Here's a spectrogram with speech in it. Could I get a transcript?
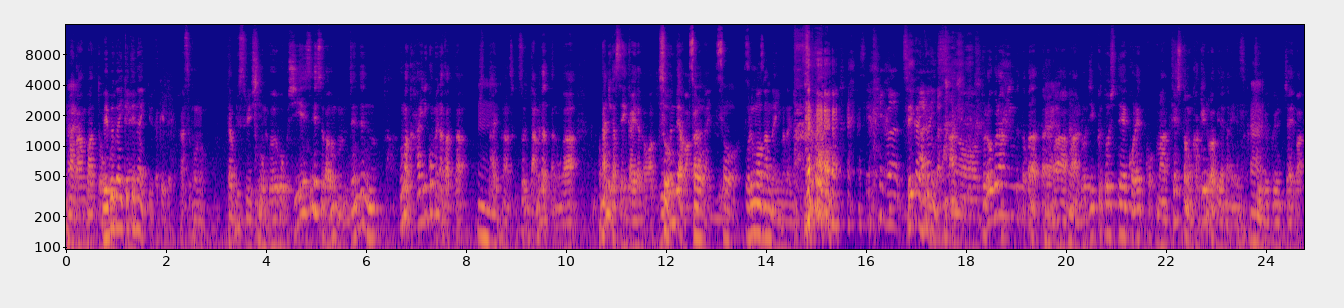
まあ、頑張ってウェブがいけてないいっていうだけであそこの W3C の僕僕 CSS がうん全然うまく入り込めなかったタイプなんですけど、それダメだったのが何が正解だかは自分では分からないっていう。そう。俺もわかんないいまだに。正解は正解ない。んですあるのプログラミングとかだったらば、はい。まあ、ロジックとしてこれこ、まあ、テストも書けるわけじゃないですか、はい。究極言っちゃえば。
